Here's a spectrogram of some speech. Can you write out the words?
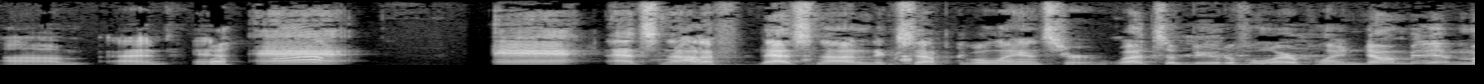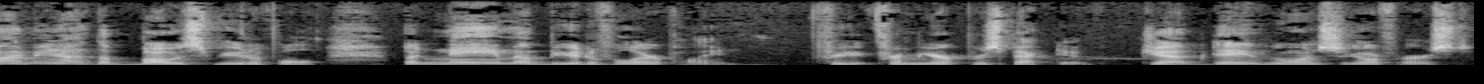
um, and, and eh, eh, that's not a that's not an acceptable answer. That's a beautiful airplane. Don't be maybe not the most beautiful, but name a beautiful airplane for, from your perspective. Jeb, Dave, who wants to go first?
